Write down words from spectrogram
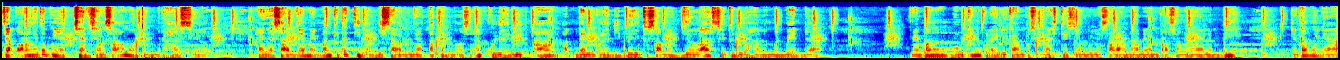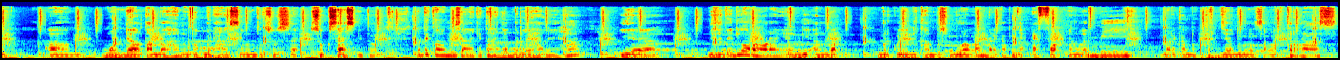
setiap orang itu punya chance yang sama untuk berhasil. Hanya saja memang kita tidak bisa menyatakan bahwasanya kuliah di A dan kuliah di B itu sama. Jelas itu dua hal yang berbeda. Memang mungkin kuliah di kampus prestis yang punya sarana dan prasarana yang lebih kita punya um, modal tambahan untuk berhasil untuk sukses, sukses gitu. Tapi kalau misalnya kita hanya berleha-leha ya bisa jadi orang-orang yang dianggap berkuliah di kampus buangan mereka punya effort yang lebih mereka bekerja dengan sangat keras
